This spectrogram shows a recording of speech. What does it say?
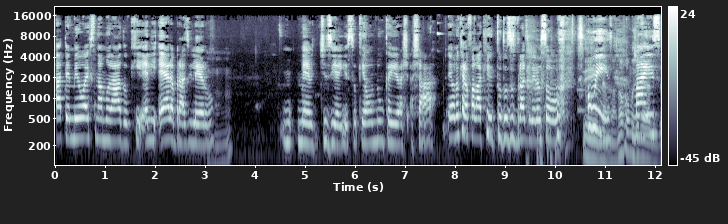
até meu ex-namorado, que ele era brasileiro, uhum. me dizia isso, que eu nunca ia achar. Eu não quero falar que todos os brasileiros são Sim, ruins, não, não vamos mas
